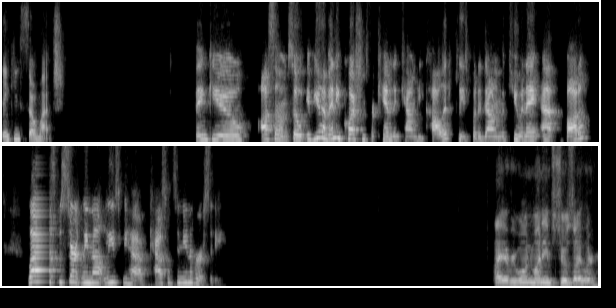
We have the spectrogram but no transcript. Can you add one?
Thank you so much. Thank you. Awesome. So if you have any questions for Camden County College, please put it down in the Q&A at the bottom. Last but certainly not least, we have Castleton University. Hi, everyone. My name is Joe Zeitler.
